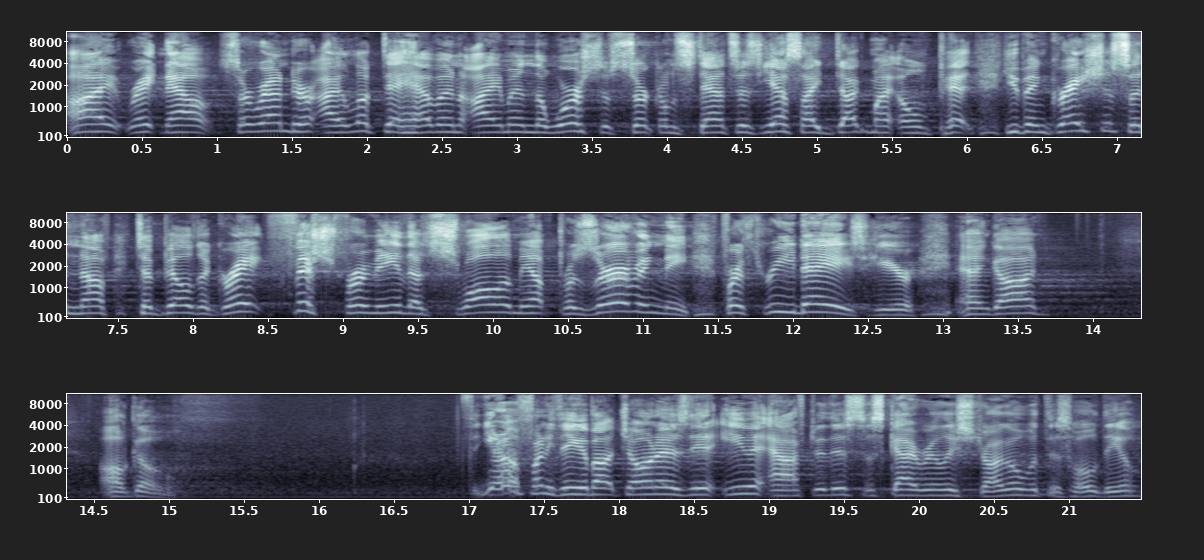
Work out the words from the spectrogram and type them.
I right now surrender. I look to heaven. I'm in the worst of circumstances. Yes, I dug my own pit. You've been gracious enough to build a great fish for me that swallowed me up, preserving me for three days here. And God, I'll go. You know, the funny thing about Jonah is that even after this, this guy really struggled with this whole deal.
